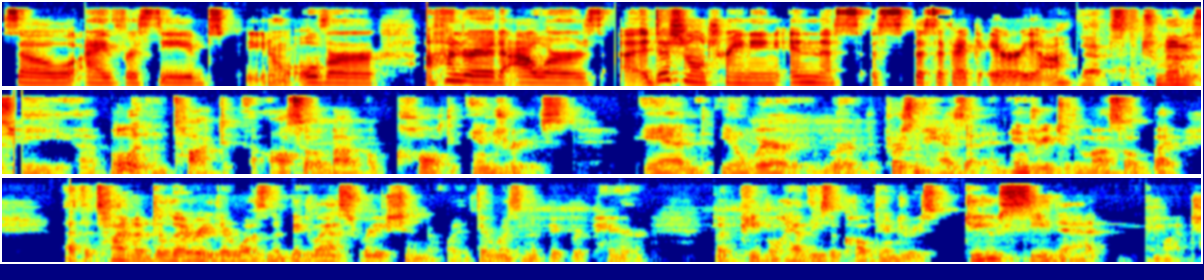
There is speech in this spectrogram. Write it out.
So I've received, you know, over 100 hours additional training in this specific area. That's tremendous. The uh, bulletin talked also about occult injuries and you know where where the person has a, an injury to the muscle but at the time of delivery, there wasn't a big laceration or there wasn't a big repair, but people have these occult injuries. Do you see that much?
